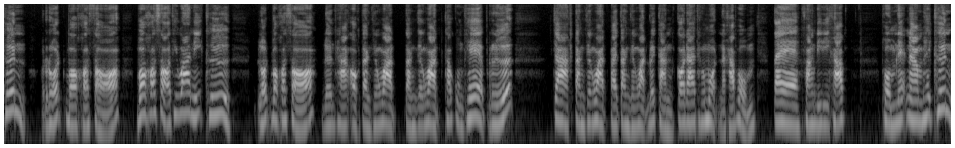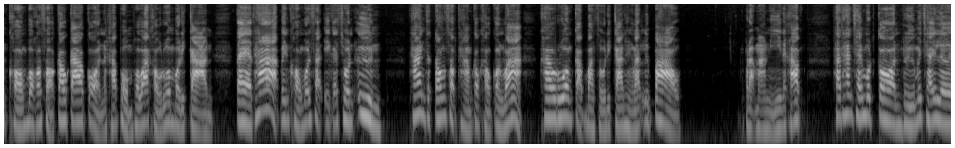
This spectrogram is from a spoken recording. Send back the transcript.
ขึ้นรถบขส บขสที่ว่านี้คือ รถบขสเดินทางออกต่างจังหวัด ต่างจังหวัดเข้ากรุงเทพหรือจากต่างจังหวัดไปต่างจังหวัดด้วยกันก็ได้ทั้งหมดนะครับผมแต่ฟังดีๆครับ ผมแนะนำให้ขึ้นของบขส99 ก่อนนะครับผมเพราะว่าเขาร่วมบริการ แต่ถ้าเป็นของบริษัทเอกชนอื่น ท่านจะต้องสอบถามกับเขาก่อนว่า เข้าร่วมกับบัตรสวัสดิการแห่งรัฐหรือเปล่า ประมาณนี้นะครับ ถ้าท่านใช้หมดก่อนหรือไม่ใช้เลย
